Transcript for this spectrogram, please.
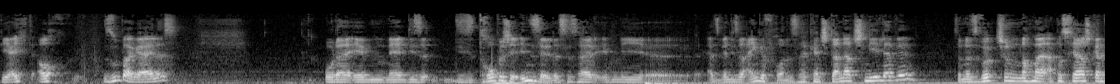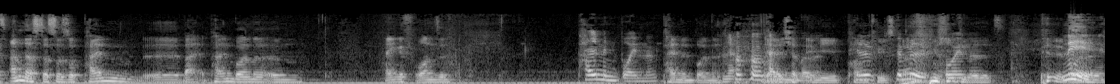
die echt auch super geil ist. Oder eben ne, diese, diese tropische Insel, das ist halt irgendwie, äh, also wenn die so eingefroren ist, das ist halt kein Standard-Schneelevel, sondern es wirkt schon nochmal atmosphärisch ganz anders, dass da so Palmen, äh, Palmenbäume ähm, eingefroren sind. Palmenbäume. Palmenbäume. Ja, Ja, ich habe irgendwie Palm Trees. Pimmelbäume. Nee,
